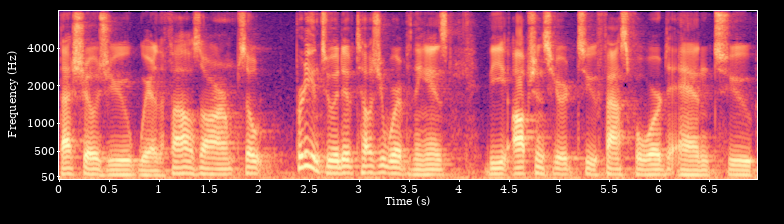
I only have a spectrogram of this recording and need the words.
that shows you where the files are. So pretty intuitive, tells you where everything is. The options here to fast forward and to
